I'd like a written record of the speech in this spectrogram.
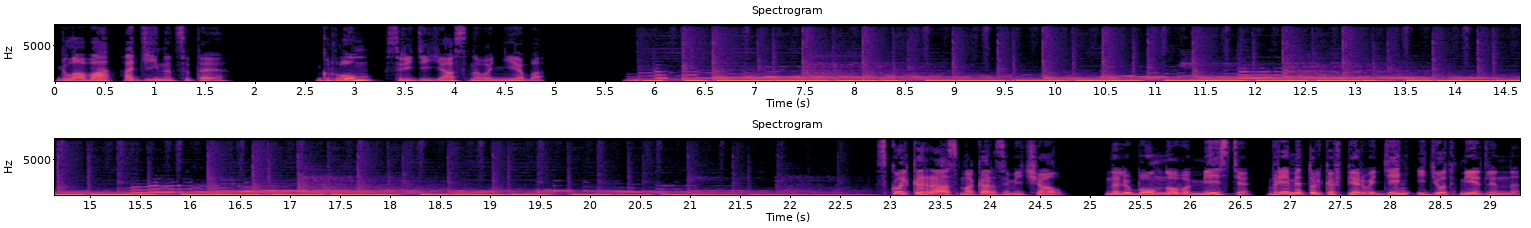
Глава одиннадцатая. Гром среди ясного неба. Сколько раз Макар замечал, на любом новом месте время только в первый день идет медленно,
